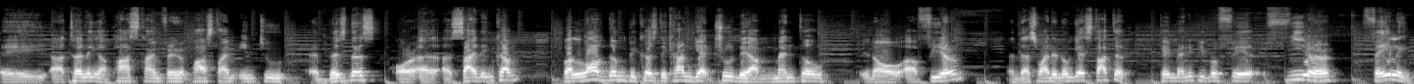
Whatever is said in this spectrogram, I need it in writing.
a uh, turning a pastime, favorite pastime into a business or a, a, side income. But a lot of them, because they can't get through their mental, you know, uh, fear, and that's why they don't get started. Okay, many people fear fear failing,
